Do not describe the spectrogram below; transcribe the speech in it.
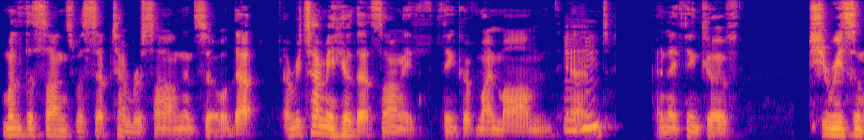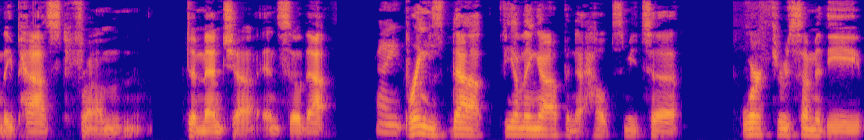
One of the songs was September song, and so that every time I hear that song, I think of my mom, mm-hmm. and and I think of she recently passed from dementia, and so that right. brings that feeling up, and it helps me to work through some of the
